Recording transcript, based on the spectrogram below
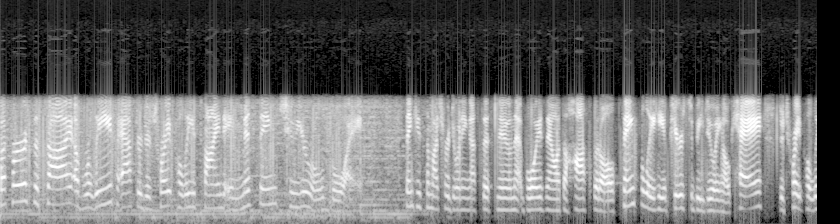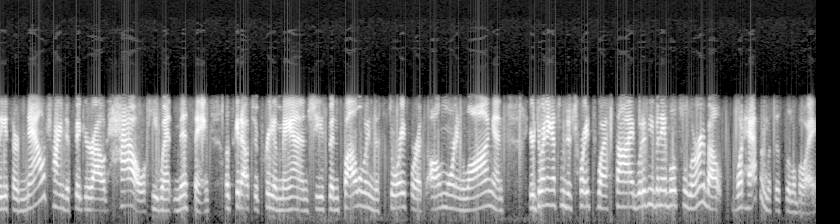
But first, a sigh of relief after Detroit police find a missing two year old boy. Thank you so much for joining us this noon. That boy is now at the hospital. Thankfully, he appears to be doing okay. Detroit police are now trying to figure out how he went missing. Let's get out to Priya Mann. She's been following this story for us all morning long, and you're joining us from Detroit's west side. What have you been able to learn about what happened with this little boy?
